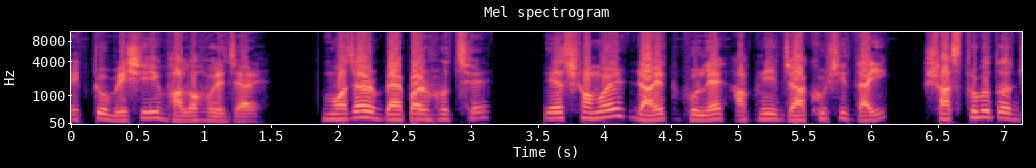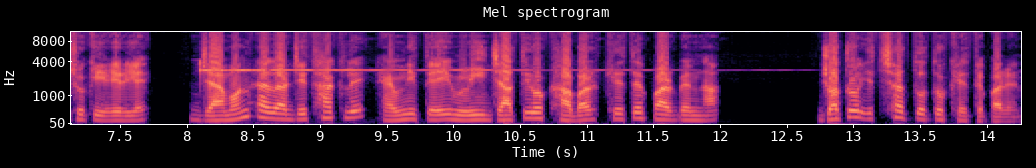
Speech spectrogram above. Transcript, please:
একটু বেশিই ভালো হয়ে যায়। মজার ব্যাপার হচ্ছে এ সময় ডায়েট ভুলে আপনি যা খুশি তাই স্বাস্থ্যগত ঝুঁকি এড়িয়ে, যেমন অ্যালার্জি থাকলে এমনিতেই রুই জাতীয় খাবার খেতে পারবেন না। যত ইচ্ছা তত খেতে পারেন।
